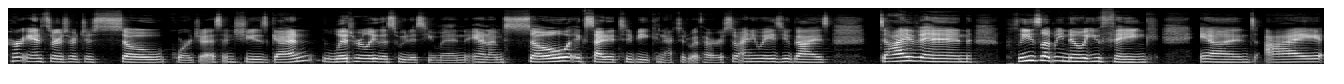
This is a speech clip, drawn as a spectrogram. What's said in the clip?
her answers are just so gorgeous and she is again literally the sweetest human and I'm so excited to be connected with her. So anyways, you guys, dive in. Please let me know what you think. And I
